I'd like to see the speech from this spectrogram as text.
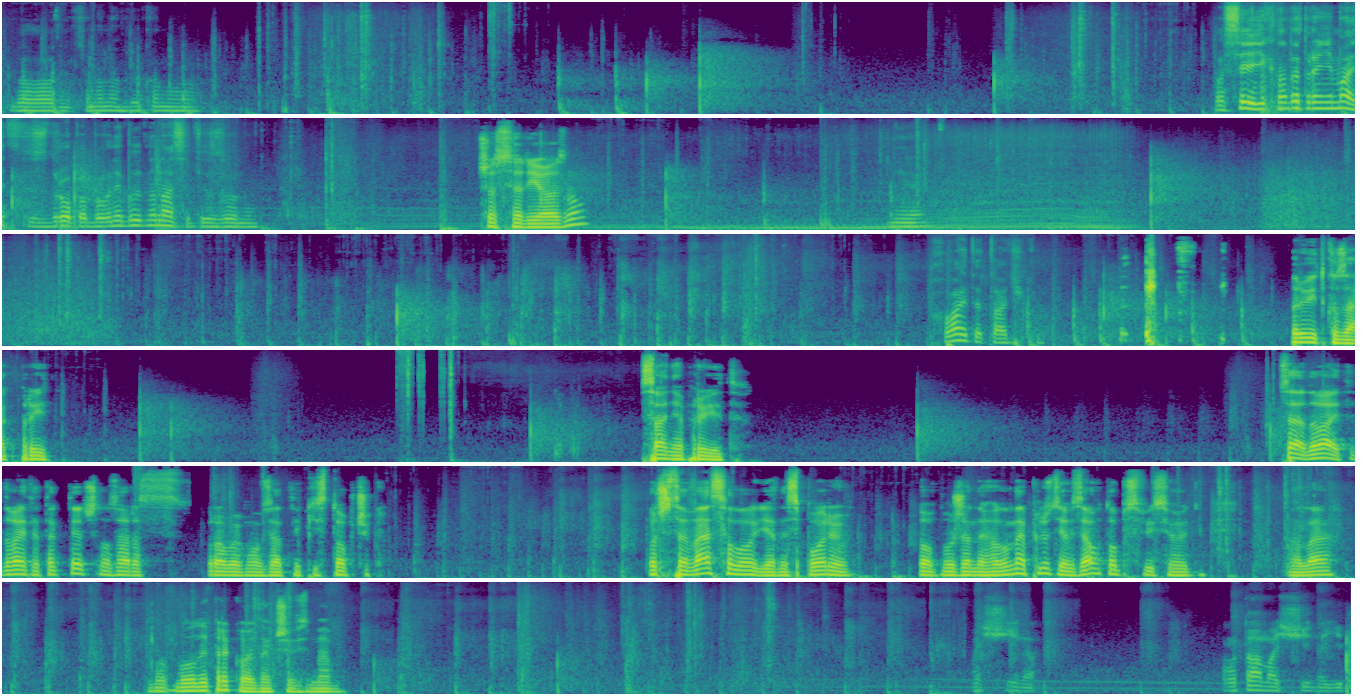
Да ладно, це мене глюкануло. Василь, їх треба приймати з дропа, бо вони будуть на нас іти з зони. Що, серйозно? Ні. Ховайте тачку. Привіт, козак, привіт. Саня, привіт. Все, давайте, давайте тактично. Зараз спробуємо взяти якийсь топчик. Хоч це весело, я не спорю. Топ вже не головне. Плюс я взяв топ свій сьогодні. Але. Буде прикольно, якщо візьмемо. Машина. Крута машина їде.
